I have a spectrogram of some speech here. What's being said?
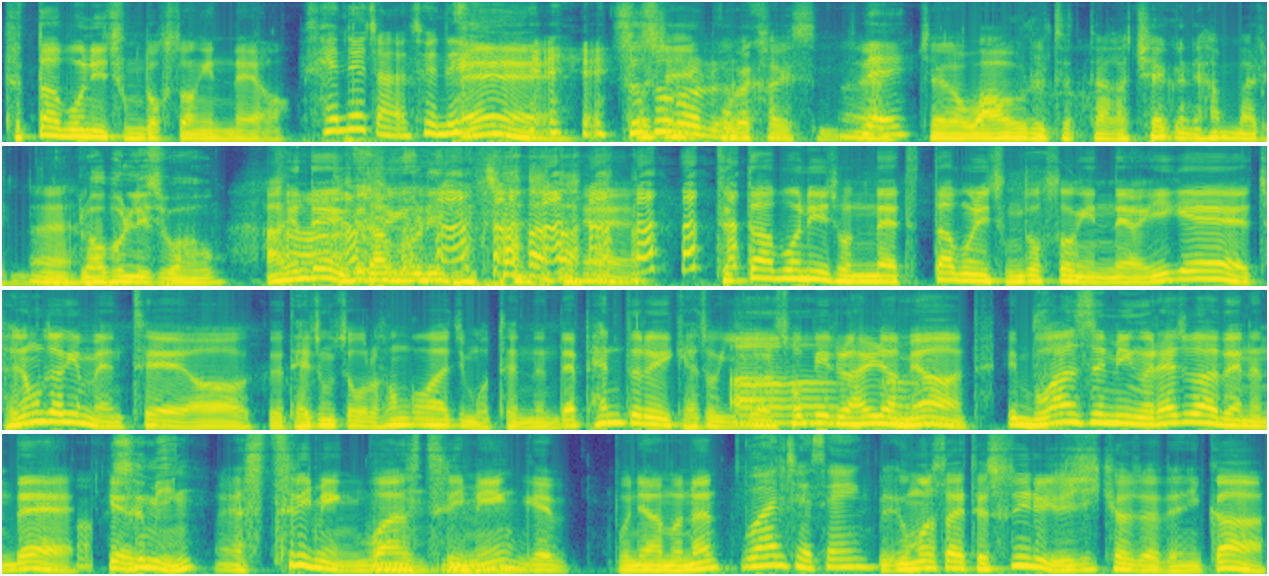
듣다 보니 중독성 있네요. 세뇌잖아, 세뇌. 예, 스스로 스스로를 고백하겠습니다. 네. 제가 와우를 듣다가 최근에 한 말입니다. 예. 러블리즈 와우 아 근데 그 듣다 보니 예. 듣다 보니 좋네. 듣다 보니 중독성이 있네요. 이게 전형적인 멘트예요. 그 대중적으로 성공하지 못했는데 팬들이 계속 이걸 어, 소비를 하려면 무한 스밍을 해줘야 되는데 이게 스밍 예, 스트리밍, 무한 음, 스트리밍 음. 이게 뭐냐면은 무한 재생. 음원 사이트 순위를 유지시켜줘야 되니까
